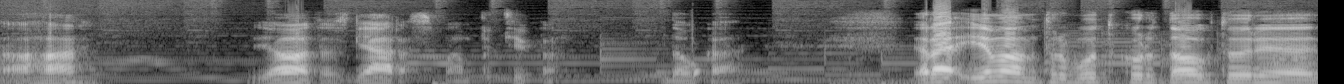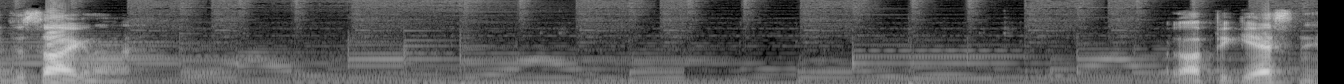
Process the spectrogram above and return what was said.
Aha. Jo, tas geras, man patiko. Daug ką. Yra, imam turbūt, kur daug turi dizainą. Gal pigesnį?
